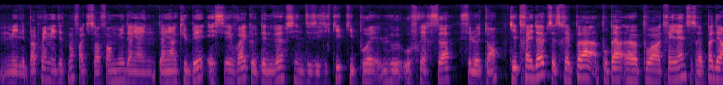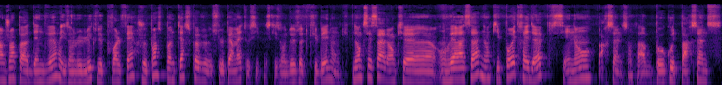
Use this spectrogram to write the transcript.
mais il n'est pas prêt immédiatement, enfin qu'il soit formé derrière, derrière un QB. Et c'est vrai que Denver, c'est une des équipes qui pourrait lui offrir ça, c'est le temps. Qui est trade-up, ce serait pas, pour, euh, pour Trey Lance, ce serait pas dérangeant par Denver, ils ont le luxe de pouvoir le faire. Je pense Panthers peuvent se le permettre aussi, parce qu'ils ont deux autres QB, donc. Donc c'est ça, donc euh, on verra ça. Donc il pourrait trade-up, sinon Parsons, on parle beaucoup de Parsons.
